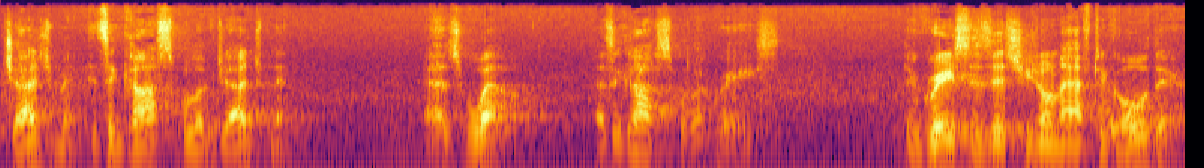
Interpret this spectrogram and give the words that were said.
Judgment. It's a gospel of judgment as well as a gospel of grace. The grace is this you don't have to go there.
